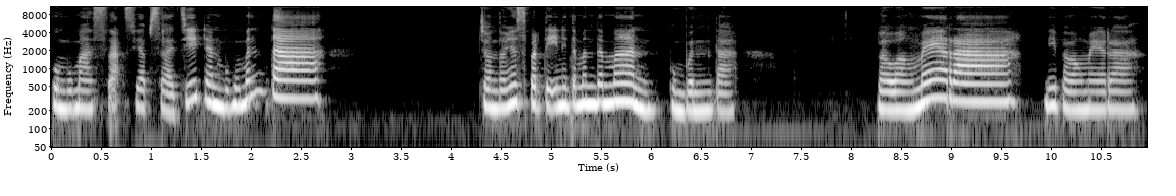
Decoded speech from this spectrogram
bumbu masak siap saji, dan bumbu mentah. Contohnya seperti ini teman-teman, bumbu mentah. Bawang merah, ini bawang merah.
